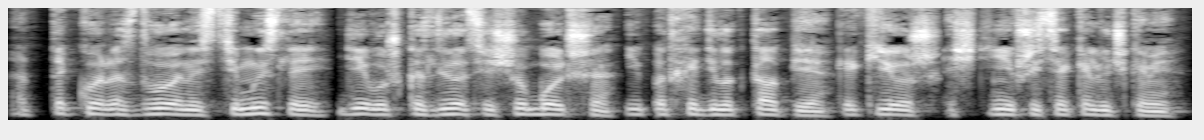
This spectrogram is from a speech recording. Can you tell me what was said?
От такой раздвоенности мыслей девушка злилась еще больше и подходила к толпе, как еж, ощетинившийся колючками.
